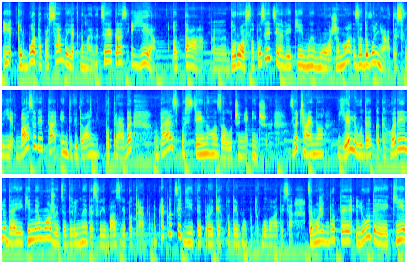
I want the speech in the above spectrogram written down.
І турбота про себе, як на мене, це якраз і є ота е, доросла позиція, в якій ми можемо задовольняти свої базові та індивідуальні потреби без постійного залучення інших. Звичайно, є люди, категорії людей, які не можуть задовольнити свої базові потреби. Наприклад, це діти, про яких потрібно потурбуватися. Це можуть бути люди, які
